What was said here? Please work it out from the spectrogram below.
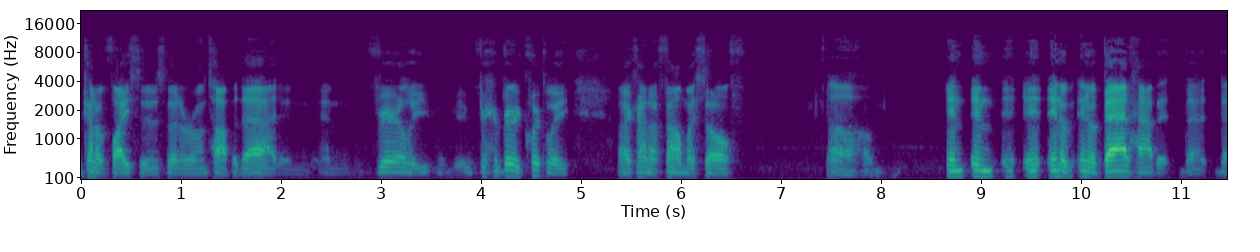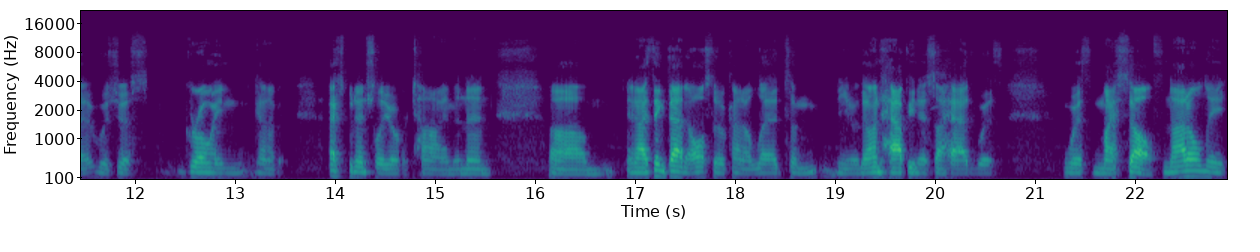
kind of vices that are on top of that. And, and very, very, very quickly, I kind of found myself um, in in in a in a bad habit that that was just growing kind of exponentially over time. And then um, and I think that also kind of led to you know the unhappiness I had with with myself. Not only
